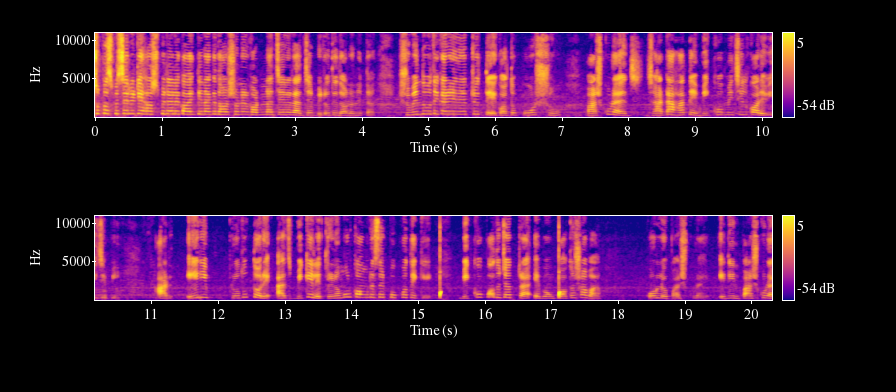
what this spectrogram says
সুপার স্পেশালিটি হসপিটালে কয়েকদিন আগে ধর্ষণের ঘটনার জেরে রাজ্যের বিরোধী দলনেতা শুভেন্দু অধিকারীর নেতৃত্বে গত পরশু পাঁশকুড়ায় ঝাঁটা হাতে বিক্ষোভ মিছিল করে বিজেপি। আর এরই প্রত্যুত্তরে আজ বিকেলে তৃণমূল কংগ্রেসের পক্ষ থেকে বিক্ষোভ পদযাত্রা এবং পথসভা করল পাঁশকুড়ায়। এদিন পাঁশকুড়া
